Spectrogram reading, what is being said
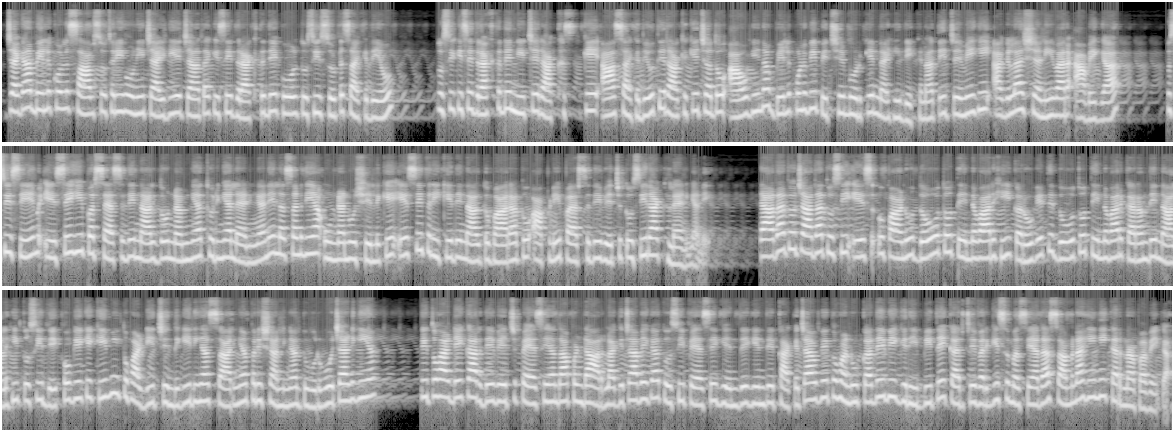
ਜਗ੍ਹਾ ਬਿਲਕੁਲ ਸਾਫ਼ ਸੁਥਰੀ ਹੋਣੀ ਚਾਹੀਦੀ ਹੈ ਜਾਂ ਤਾਂ ਕਿਸੇ ਦਰਖਤ ਦੇ ਕੋਲ ਤੁਸੀਂ ਸੁੱਟ ਸਕਦੇ ਹੋ। ਤੁਸੀਂ ਕਿਸੇ ਦਰਖਤ ਦੇ ਨੀਚੇ ਰੱਖ ਕੇ ਆ ਸਕਦੇ ਹੋ ਤੇ ਰੱਖ ਕੇ ਜਦੋਂ ਆਓਗੇ ਨਾ ਬਿਲਕੁਲ ਵੀ ਪਿੱਛੇ ਮੁੜ ਕੇ ਨਹੀਂ ਦੇਖਣਾ ਤੇ ਜਿਵੇਂ ਹੀ ਅਗਲਾ ਸ਼ਨੀਵਾਰ ਆਵੇਗਾ ਤੁਸੀਂ ਸੇਮ ਇਸੇ ਹੀ ਪ੍ਰੋਸੈਸ ਦੇ ਨਾਲ ਦੋ ਨਵੀਆਂ ਥੁਰੀਆਂ ਲੈਣੀਆਂ ਨੇ ਲਸਣ ਦੀਆਂ ਉਹਨਾਂ ਨੂੰ ਛਿੱਲ ਕੇ, ਇਸੇ ਤਰੀਕੇ ਦੇ ਨਾਲ ਦੁਬਾਰਾ ਤੋਂ ਆਪਣੇ ਪਰਸ ਦੇ ਵਿੱਚ ਤੁਸੀਂ ਰੱਖ ਲੈਣੀਆਂ ਨੇ। ਜ਼ਿਆਦਾ ਤੋਂ ਜ਼ਿਆਦਾ ਤੁਸੀਂ ਇਸ ਉਪਾਅ ਨੂੰ 2 ਤੋਂ 3 ਵਾਰ ਹੀ ਕਰੋਗੇ ਤੇ 2 ਤੋਂ 3 ਵਾਰ ਕਰਨ ਦੇ ਨਾਲ ਹੀ ਤੁਸੀਂ ਦੇਖੋਗੇ ਕਿ ਕਿਵੇਂ ਤੁਹਾਡੀ ਜ਼ਿੰਦਗੀ ਦੀਆਂ ਸਾਰੀਆਂ ਪਰੇਸ਼ਾਨੀਆਂ ਦੂਰ ਹੋ ਜਾਣਗੀਆਂ। ਤੇ ਤੁਹਾਡੇ ਘਰ ਦੇ ਵਿੱਚ ਪੈਸਿਆਂ ਦਾ ਭੰਡਾਰ ਲੱਗ ਜਾਵੇਗਾ, ਤੁਸੀਂ ਪੈਸੇ ਗਿਣਦੇ ਗਿਣਦੇ ਥੱਕ ਜਾਓਗੇ, ਤੁਹਾਨੂੰ ਕਦੇ ਵੀ ਗਰੀਬੀ ਤੇ ਕਰਜ਼ੇ ਵਰਗੀ ਸਮੱਸਿਆ ਦਾ ਸਾਹਮਣਾ ਹੀ ਨਹੀਂ ਕਰਨਾ ਪਵੇਗਾ।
